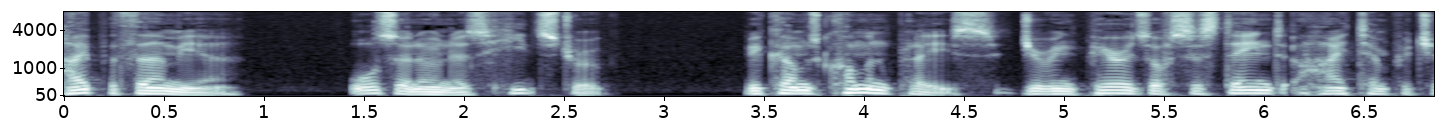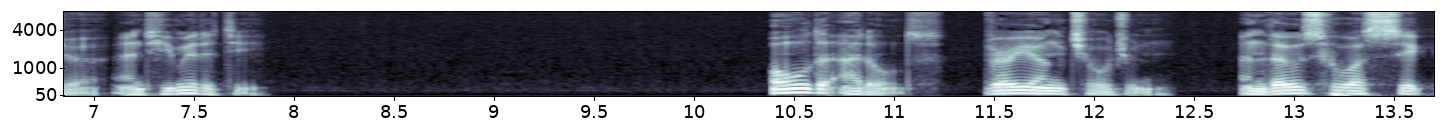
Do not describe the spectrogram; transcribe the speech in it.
Hyperthermia, also known as heat stroke, becomes commonplace during periods of sustained high temperature and humidity. Older adults, very young children, and those who are sick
